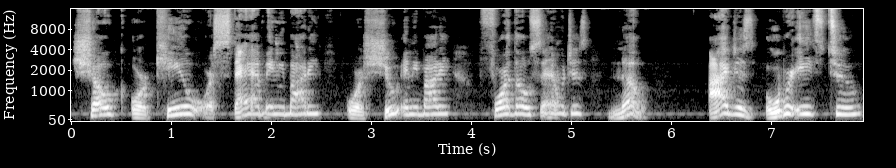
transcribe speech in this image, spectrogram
choke, or kill, or stab anybody, or shoot anybody for those sandwiches. No, I just Uber Eats two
